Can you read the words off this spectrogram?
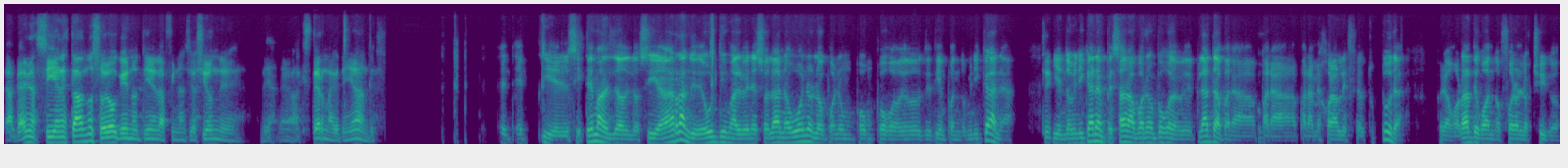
academias siguen estando, solo que no tienen la financiación de, externa que tenían antes. Y el sistema lo, sigue agarrando, y de última el venezolano bueno lo pone un, poco de, tiempo en Dominicana. Y en Dominicana empezaron a poner un poco de, plata para, mejorar la infraestructura. Pero acordate cuando fueron los chicos.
